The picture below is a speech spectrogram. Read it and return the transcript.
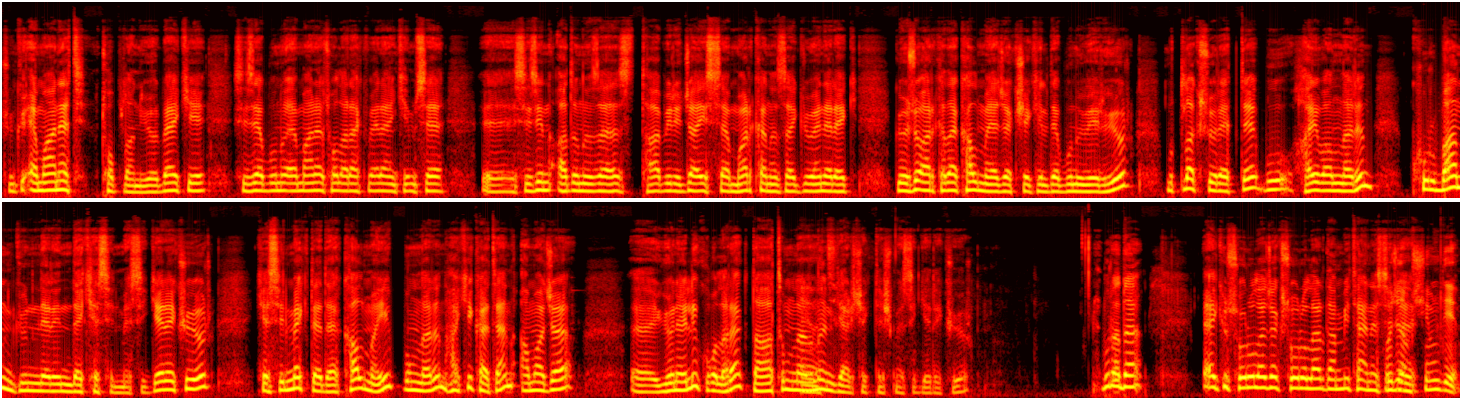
Çünkü emanet toplanıyor. Belki size bunu emanet olarak veren kimse e, sizin adınıza tabiri caizse markanıza güvenerek gözü arkada kalmayacak şekilde bunu veriyor. Mutlak surette bu hayvanların kurban günlerinde kesilmesi gerekiyor. Kesilmekle de kalmayıp bunların hakikaten amaca e, yönelik olarak dağıtımlarının evet. gerçekleşmesi gerekiyor. Burada belki sorulacak sorulardan bir tanesi Hocam de... şimdi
